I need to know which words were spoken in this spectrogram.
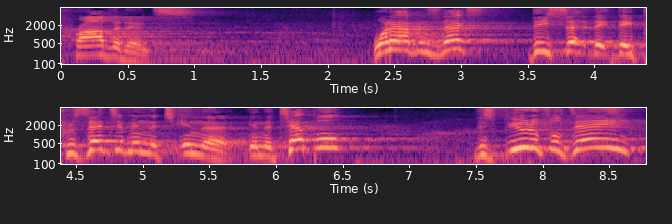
providence. What happens next? They, said, they, they present him in the, in, the, in the temple, this beautiful day.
